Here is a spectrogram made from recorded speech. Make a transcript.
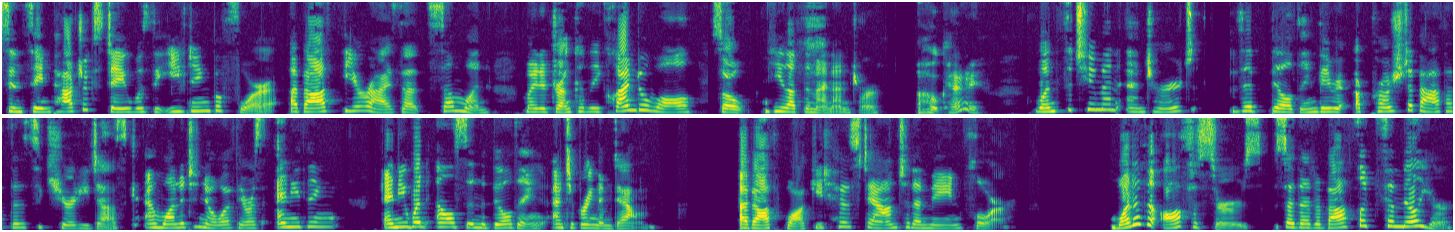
Since St. Patrick's Day was the evening before, Abath theorized that someone might have drunkenly climbed a wall, so he let the men enter. Okay. Once the two men entered the building, they approached Abath at the security desk and wanted to know if there was anything, anyone else in the building, and to bring them down. Abath walked his down to the main floor. One of the officers said that Abath looked familiar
